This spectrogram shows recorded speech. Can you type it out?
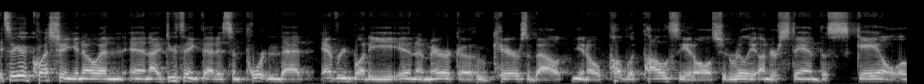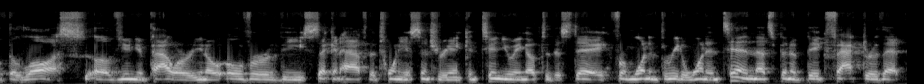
It's a good question, you know, and, and I do think that it's important that everybody in America who cares about, you know, public policy at all should really understand the scale of the loss of union power, you know, over the second half of the 20th century and continuing up to this day from one in three to one in 10. That's been a big factor that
